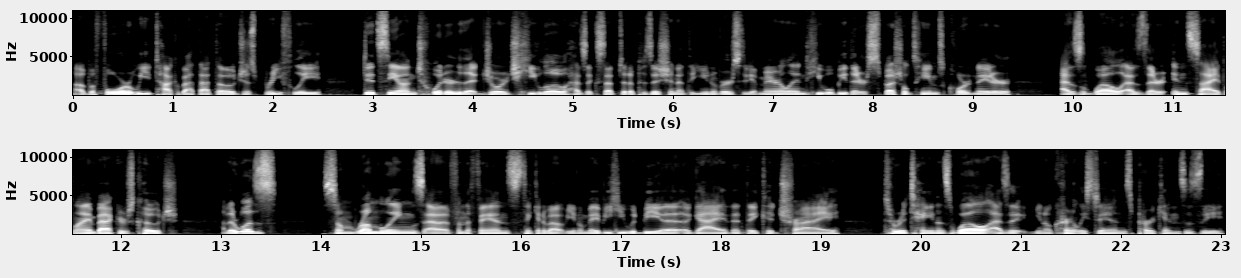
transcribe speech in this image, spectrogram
Uh, before we talk about that, though, just briefly, did see on Twitter that George Helow has accepted a position at the University of Maryland. He will be their special teams coordinator as well as their inside linebackers coach. There was some rumblings uh, from the fans thinking about, you know, maybe he would be a, a guy that they could try to retain as well. As it, you know, currently stands, Perkins is the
